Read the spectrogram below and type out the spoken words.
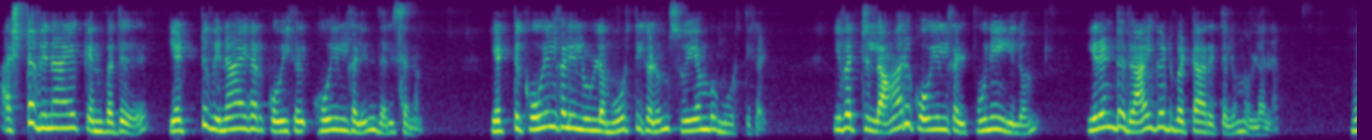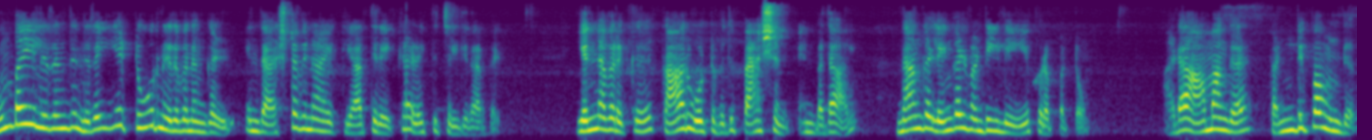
அஷ்டவிநாயக் என்பது எட்டு விநாயகர் கோயில்கள் கோயில்களின் தரிசனம். எட்டு கோயில்களில் உள்ள மூர்த்திகளும் சுயம்பு மூர்த்திகள். இவற்றில் ஆறு கோயில்கள் புனேயிலும் இரண்டு ராய்கட் வட்டாரத்திலும் உள்ளன. மும்பையிலிருந்து நிறைய டூர் நிறுவனங்கள் இந்த அஷ்டவிநாயக் யாத்திரைக்கு அழைத்துச் செல்கிறார்கள். என்னவருக்கு கார் ஓட்டுவது பேஷன் என்பதால் நாங்கள் எங்கள் வண்டியிலேயே புறப்பட்டோம். அட ஆமாங்க. கண்டிப்பா உண்டு.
